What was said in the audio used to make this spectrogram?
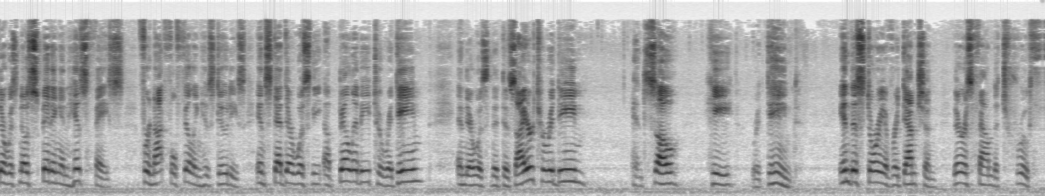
there was no spitting in his face for not fulfilling his duties. Instead, there was the ability to redeem, and there was the desire to redeem, and so he redeemed. In this story of redemption, there is found the truth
